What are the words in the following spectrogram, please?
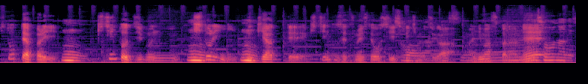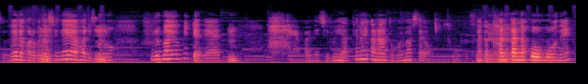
人ってやっぱり、うん。きちんと自分一人に向き合って、きちんと説明してほしいっていう気持ちがありますからね。そうなんですよね。だから私ね、やはりその、振る舞いを見てね、うんはあ、やっぱりね、自分やってないかなと思いましたよ。そうですなんか簡単な方法をね。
